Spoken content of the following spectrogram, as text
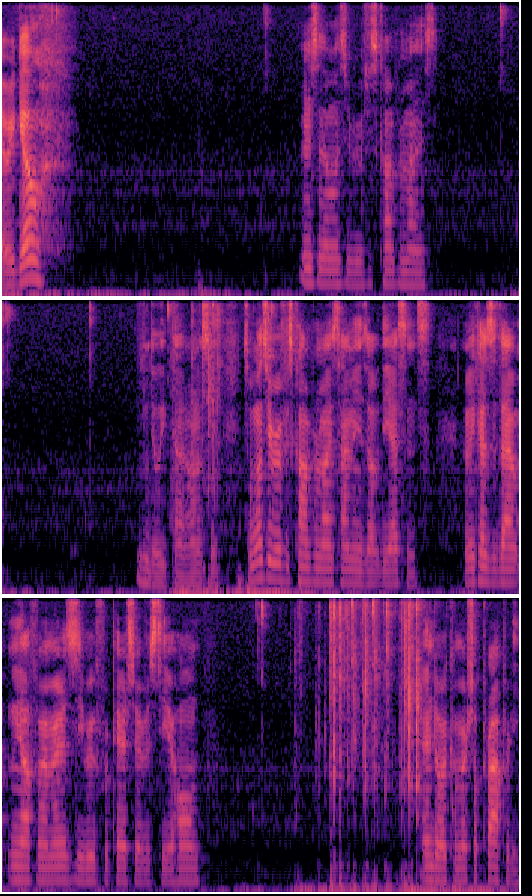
There we go. Understand that once your roof is compromised. You can delete that, honestly. So once your roof is compromised, timing is of the essence. And because of that, we offer emergency roof repair service to your home and or commercial property.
